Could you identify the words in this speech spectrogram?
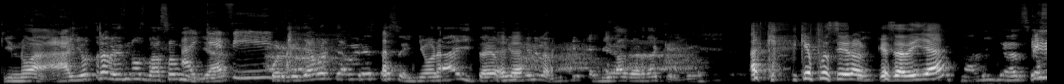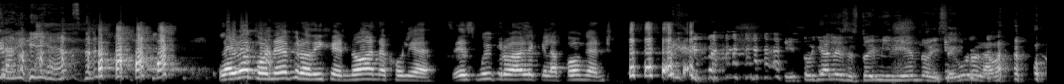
quinoa. Ay, otra vez nos vas a Ay, humillar. qué fin. Porque ya volteé a ver a esta señora y también Ajá. tiene la misma comida gorda que yo. ¿A ¿Qué, qué pusieron? ¿Quesadilla? Maravillas, sí. Quesadillas. La iba a poner, pero dije, no, Ana Julia, es muy probable que la pongan. Y tú ya les estoy midiendo y seguro la van a poner.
